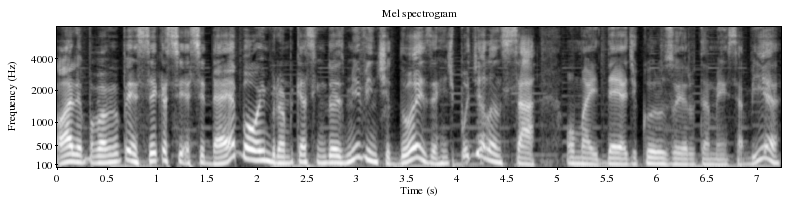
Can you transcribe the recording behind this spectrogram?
Olha, eu pensei que essa, ideia é boa, hein, Bruno? Porque assim, em 2022 a gente podia lançar uma ideia de cruzeiro também, sabia?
